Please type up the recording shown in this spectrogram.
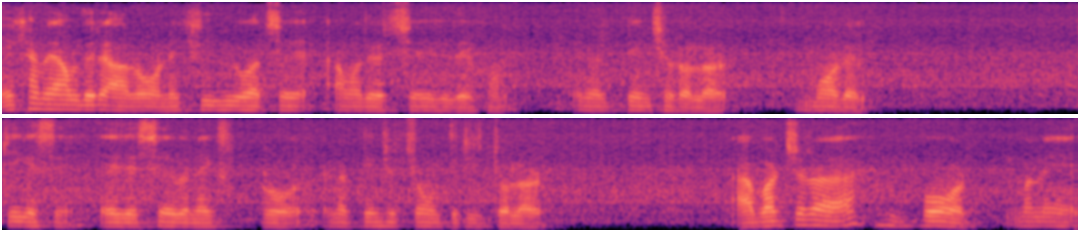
এখানে আমাদের আরও অনেক রিভিউ আছে। আমাদের হচ্ছে এই যে দেখুন, এটা তিনশো ডলার মডেল ঠিক আছে? এই যে সেভেন এক্স প্রো এটা তিনশো চৌত্রিশ ডলার আবার যারা বট মানে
